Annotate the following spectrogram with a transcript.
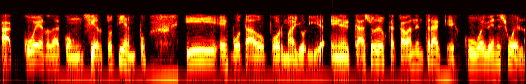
acuerda con cierto tiempo y es votado por mayoría. En el caso de los que acaban de entrar, que es Cuba y Venezuela,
